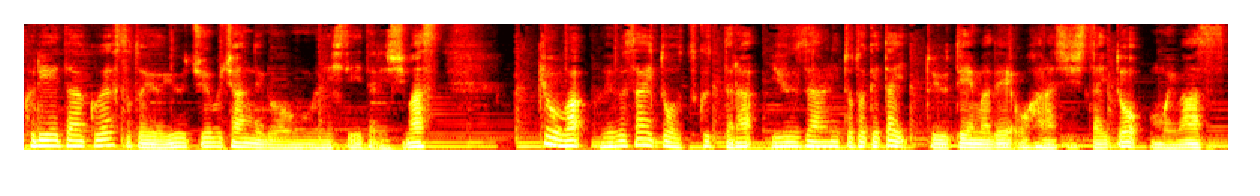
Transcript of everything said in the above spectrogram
クリエイタークエストという YouTube チャンネルを運営していたりします。今日はウェブサイトを作ったらユーザーに届けたいというテーマでお話ししたいと思います。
